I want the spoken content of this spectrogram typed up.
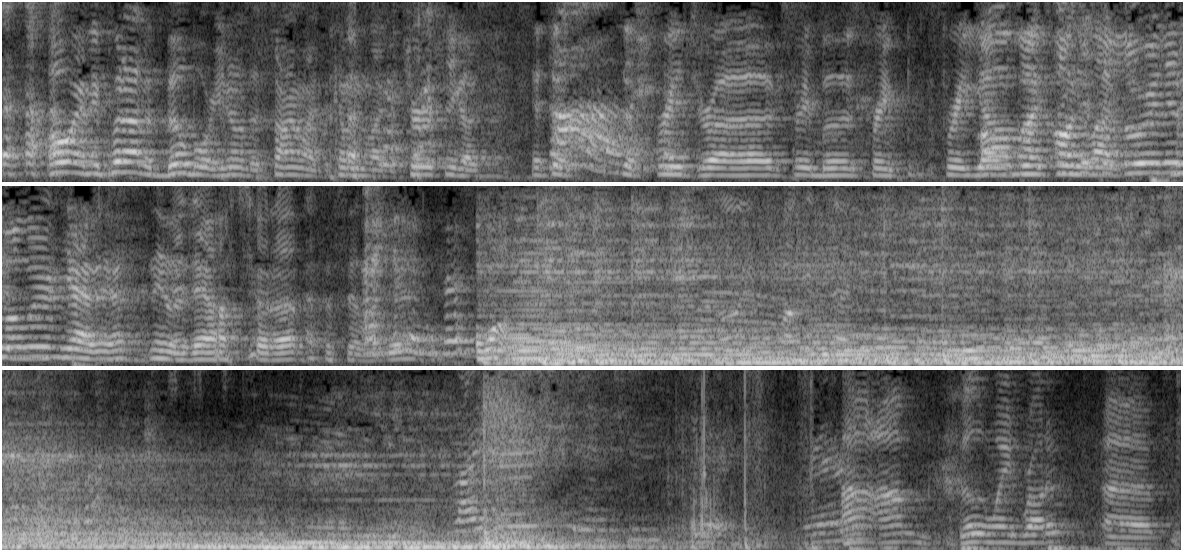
Oh, and they put out a billboard. You know the sign like to come in like a church. And he goes, It says, it says free drugs, free booze, free free young Oh my- pussy. oh, just like, to lure them over? Yeah, they, it was, they all showed up. That's a silly idea. And this- Fucking Texas. Library and truth beer. Uh, I'm Billy Wayne Ruddick uh, from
